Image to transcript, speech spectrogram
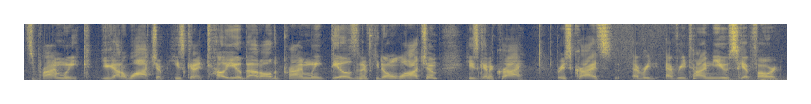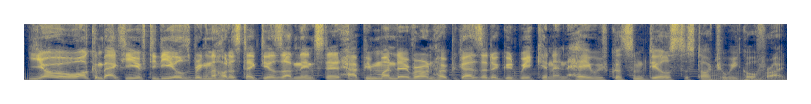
It's Prime Week. You got to watch him. He's going to tell you about all the Prime Week deals, and if you don't watch him, he's going to cry. Reese cries every every time you skip forward. Yo, welcome back to UFD Deals, bringing the hottest tech deals on the internet. Happy Monday, everyone. Hope you guys had a good weekend. And hey, we've got some deals to start your week off right.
